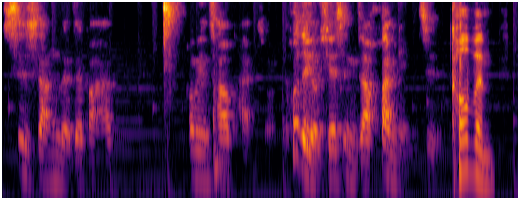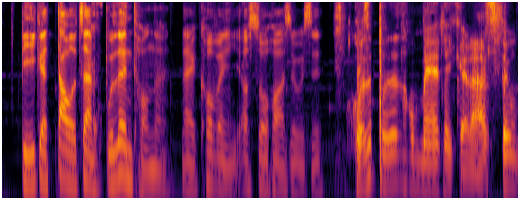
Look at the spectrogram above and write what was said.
智商的在帮他后面操盘，或者有些是你知道换名字，Coven 比一个到站不认同的，来 Coven 要说话是不是？我是不认同 Matic 啦，所以，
